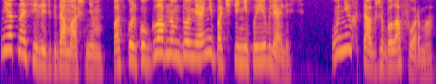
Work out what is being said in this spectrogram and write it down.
не относились к домашним, поскольку в главном доме они почти не появлялись. У них также была форма,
